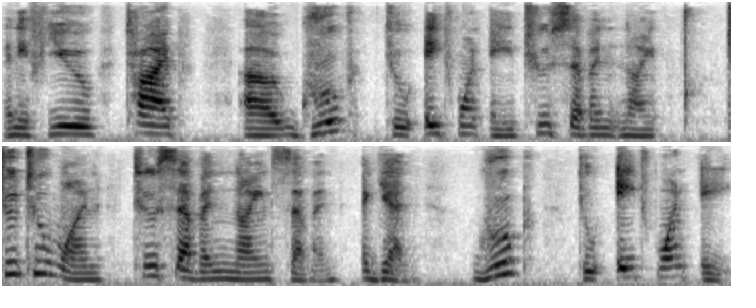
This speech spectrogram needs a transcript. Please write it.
And if you type uh, group to 818-279-221-2797, again, group to 818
